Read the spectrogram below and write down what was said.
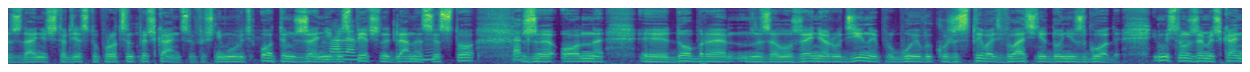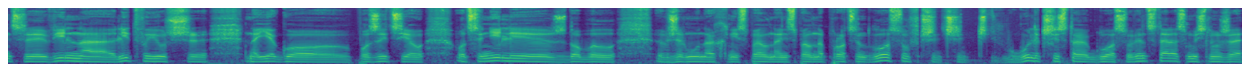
zdanie 40% mieszkańców. Już nie mówić o tym, że niebezpieczne dla nas jest to, Tak. że on dobre założenia rodziny próbuje wykorzystywać właśnie do niezgody. I myślę, że mieszkańcy Wilna Litwy już na jego pozycję ocenili, zdobył w Żermunach niespełna, niespełna procent głosów, czy, czy, czy w ogóle 300 głosów, więc teraz myślę, że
